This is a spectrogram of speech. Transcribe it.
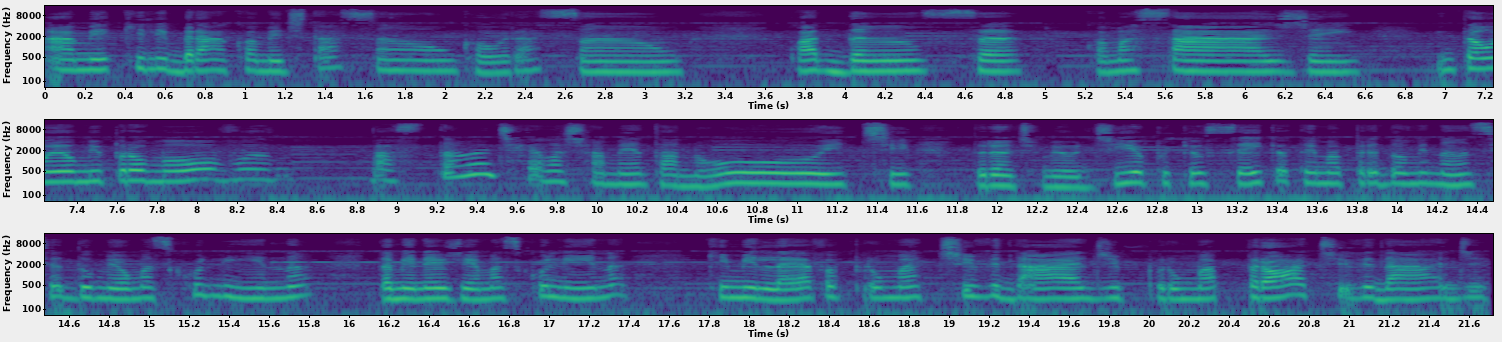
a me equilibrar com a meditação, com a oração, com a dança, com a massagem. Então eu me promovo bastante relaxamento à noite, durante o meu dia, porque eu sei que eu tenho uma predominância do meu masculina, da minha energia masculina, que me leva para uma atividade, para uma proatividade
